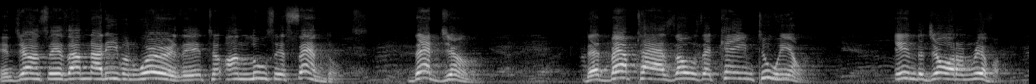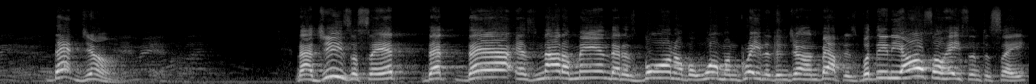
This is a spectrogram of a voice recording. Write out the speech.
And John says, I'm not even worthy to unloose his sandals. That John that baptized those that came to him in the Jordan River. That John. Now, Jesus said that there is not a man that is born of a woman greater than John Baptist. But then he also hastened to say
